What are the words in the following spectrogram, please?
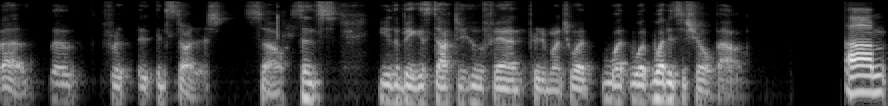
uh, uh, for in starters? So since you're the biggest Doctor Who fan, pretty much what what what what is the show about? Um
